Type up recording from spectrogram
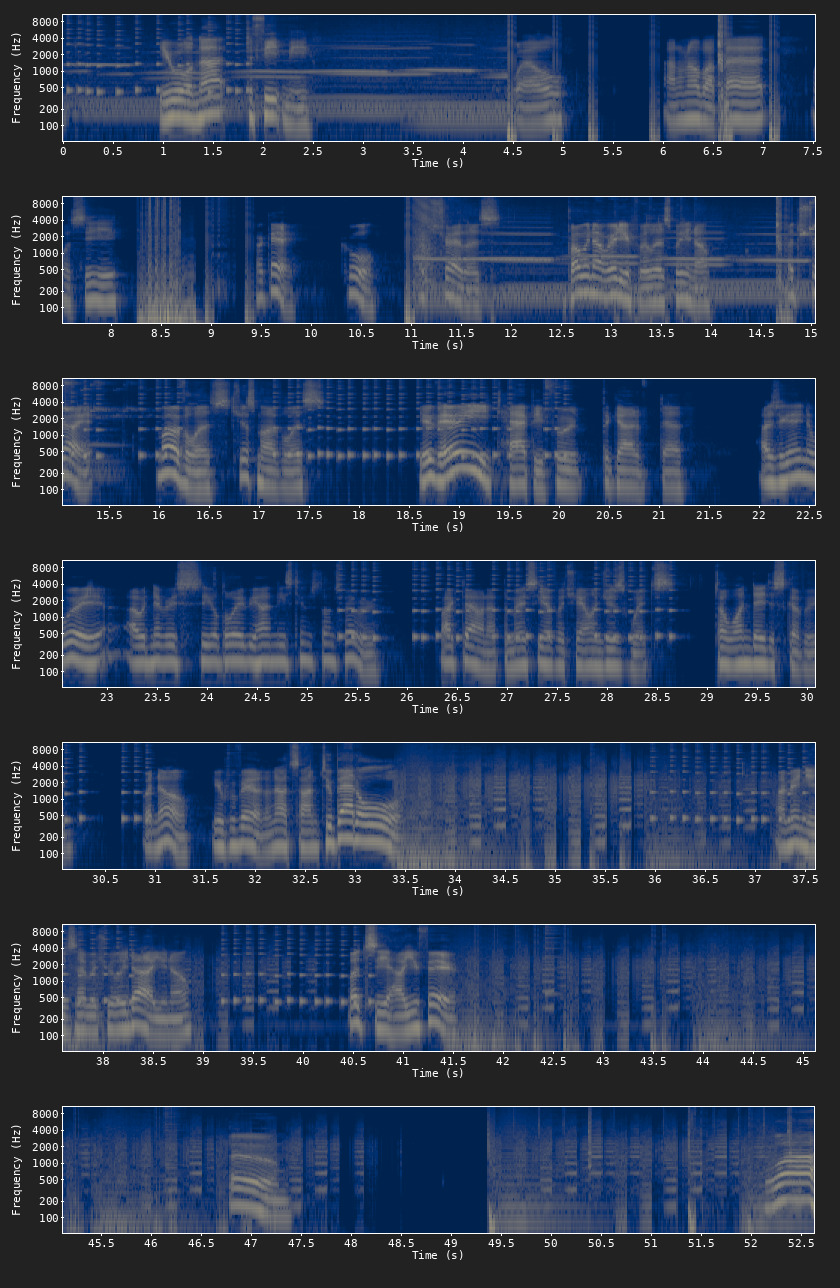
You will not defeat me. Well, I don't know about that. We'll see. Okay, cool. Let's try this. Probably not ready for this, but you know. Let's try it. Marvelous, just marvelous. You're very happy for the god of death. I was to worry I would never seal the way behind these tombstones forever. Locked down at the mercy of a challenger's wits, till one day discovered. But no, you prevailed, and now it's time to battle! My minions never truly die, you know. Let's see how you fare. Boom.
